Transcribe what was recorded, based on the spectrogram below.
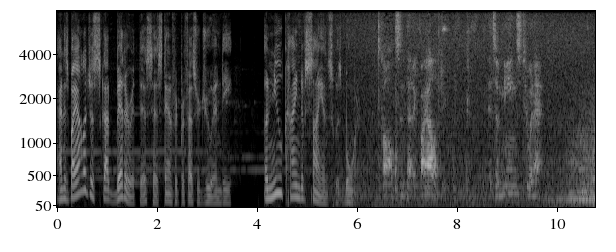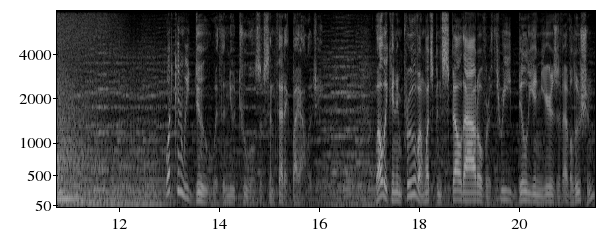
and as biologists got better at this, as Stanford professor Drew Endy, a new kind of science was born. It's called synthetic biology. It's a means to an end. What can we do with the new tools of synthetic biology? Well, we can improve on what's been spelled out over 3 billion years of evolution.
